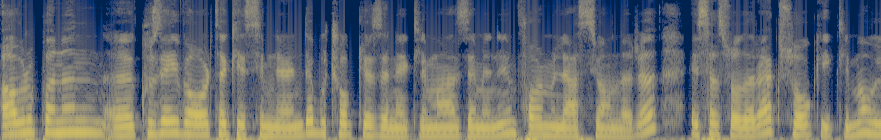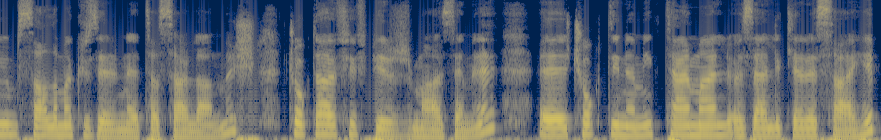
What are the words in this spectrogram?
Avrupa'nın e, kuzey ve orta kesimlerinde bu çok gözenekli malzemenin formülasyonları esas olarak soğuk iklime uyum sağlamak üzerine tasarlanmış. Çok daha hafif bir malzeme, e, çok dinamik termal özelliklere sahip.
